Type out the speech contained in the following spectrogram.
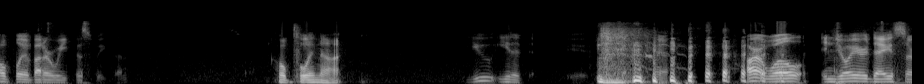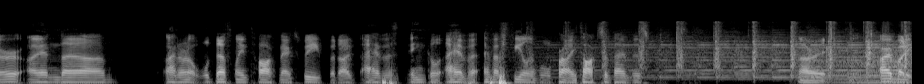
Hopefully a better week this week then. Hopefully not. You eat it. Yeah. All right. Well, enjoy your day, sir, and uh, I don't know. We'll definitely talk next week, but I, I have a inkle, I have a, I have a feeling we'll probably talk sometime this week. All right. All right, buddy.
